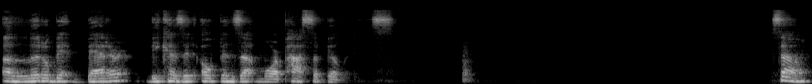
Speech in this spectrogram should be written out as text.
a little bit better because it opens up more possibilities. So,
